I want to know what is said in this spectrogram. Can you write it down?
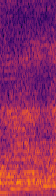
Hallelujah.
